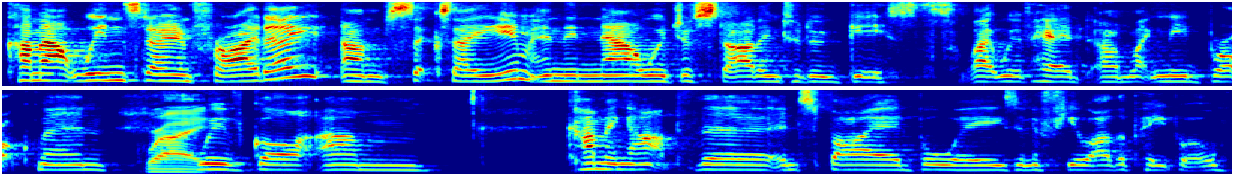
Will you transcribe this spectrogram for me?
come out Wednesday and Friday, um, 6 a.m. And then now we're just starting to do guests. Like we've had um like Nedd Brockmann. Great. We've got um coming up the inspired boys and a few other people.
